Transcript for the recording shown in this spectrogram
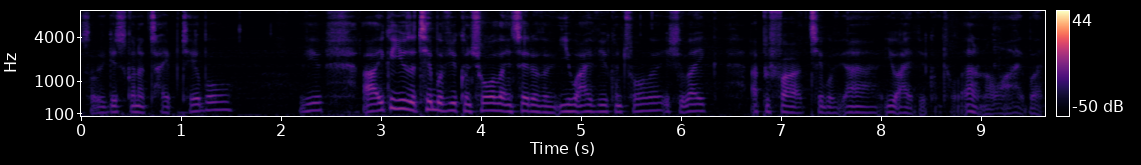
So we're just going to type table view. Uh, you could use a table view controller instead of a UI view controller if you like. I prefer table uh, UI view controller. I don't know why, but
